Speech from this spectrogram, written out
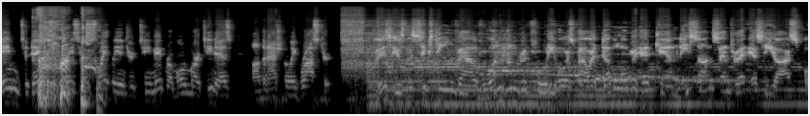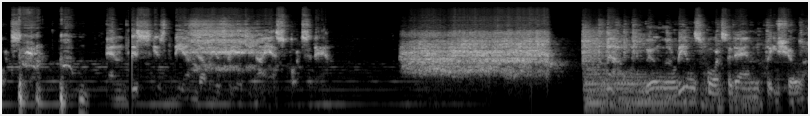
named today to replace his slightly injured teammate, Ramon Martinez, on the National League roster. This is the 16 valve, 140 horsepower double overhead cam Nissan Sentra SER Sports Sedan. and this is the BMW 318IS Sports Sedan. Now, will the real sports sedan please show up?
